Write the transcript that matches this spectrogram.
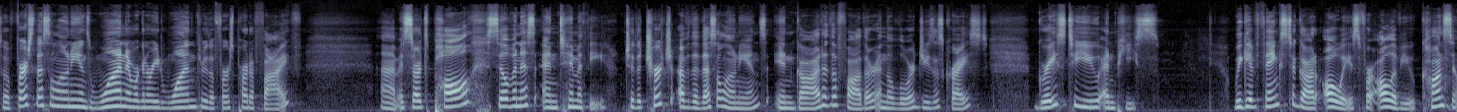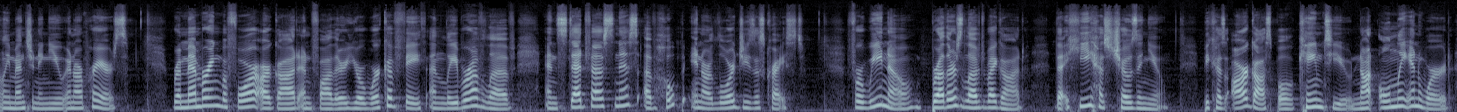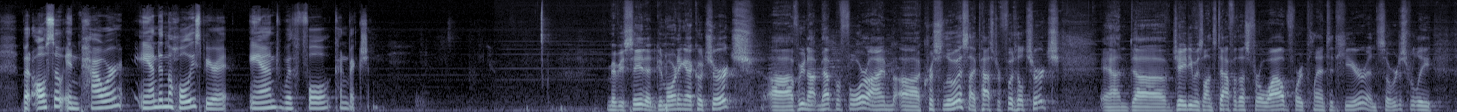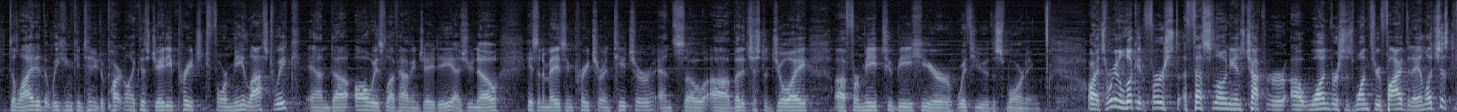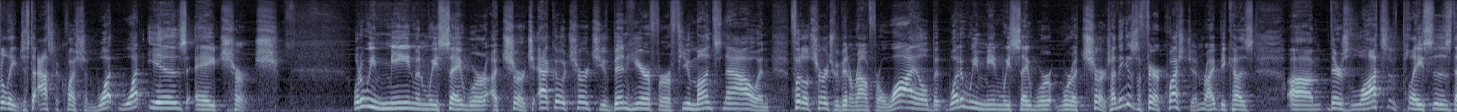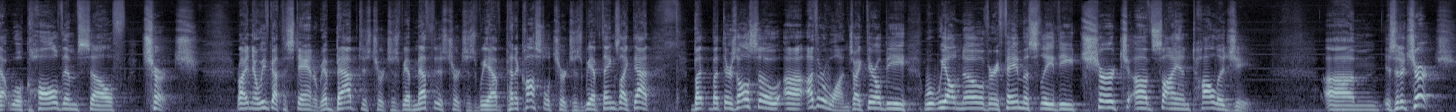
So 1 Thessalonians 1, and we're going to read 1 through the first part of 5. Um, it starts Paul, Silvanus, and Timothy to the church of the Thessalonians in God the Father and the Lord Jesus Christ, grace to you and peace. We give thanks to God always for all of you, constantly mentioning you in our prayers, remembering before our God and Father your work of faith and labor of love and steadfastness of hope in our Lord Jesus Christ. For we know, brothers loved by God, that He has chosen you, because our gospel came to you not only in word, but also in power and in the Holy Spirit and with full conviction. You may be seated. Good morning, Echo Church. Uh, if we've not met before, I'm uh, Chris Lewis. I pastor Foothill Church, and uh, JD was on staff with us for a while before he planted here, and so we're just really delighted that we can continue to partner like this. JD preached for me last week, and uh, always love having JD. As you know, he's an amazing preacher and teacher, and so, uh, but it's just a joy uh, for me to be here with you this morning. All right, so we're going to look at First Thessalonians chapter uh, 1, verses 1 through 5 today. And let's just really just ask a question. What, what is a church? What do we mean when we say we're a church? Echo Church, you've been here for a few months now, and Foothill Church, we've been around for a while, but what do we mean when we say we're, we're a church? I think it's a fair question, right? Because um, there's lots of places that will call themselves church. Right now, we've got the standard. We have Baptist churches, we have Methodist churches, we have Pentecostal churches, we have things like that. But, but there's also uh, other ones. Like there'll be, what we all know very famously, the Church of Scientology. Um, is it a church?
